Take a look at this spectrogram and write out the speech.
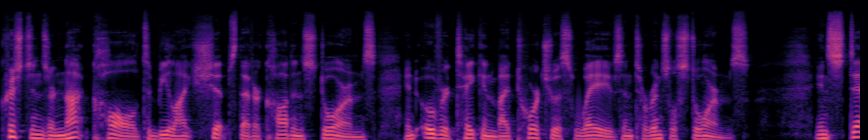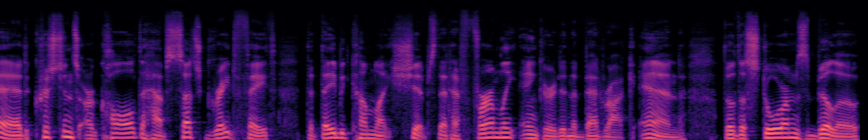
Christians are not called to be like ships that are caught in storms and overtaken by tortuous waves and torrential storms. Instead, Christians are called to have such great faith that they become like ships that have firmly anchored in the bedrock, and, though the storms billow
